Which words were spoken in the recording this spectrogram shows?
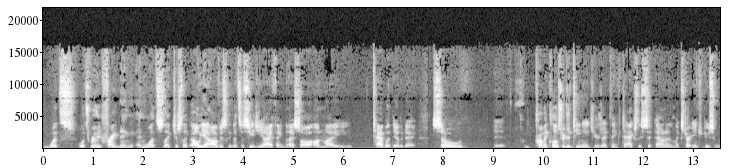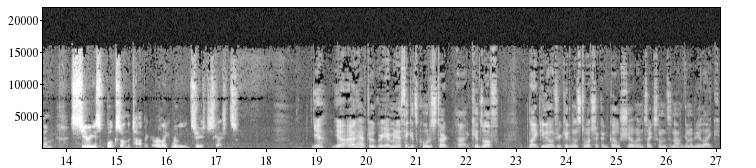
what's what's really frightening and what's like just like oh yeah obviously that's a CGI thing that I saw on my tablet the other day so uh, probably closer to teenage years I think to actually sit down and like start introducing them serious books on the topic or like really serious discussions Yeah, yeah, I would have to agree. I mean, I think it's cool to start uh, kids off, like you know, if your kid wants to watch like a ghost show and it's like something that's not going to be like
